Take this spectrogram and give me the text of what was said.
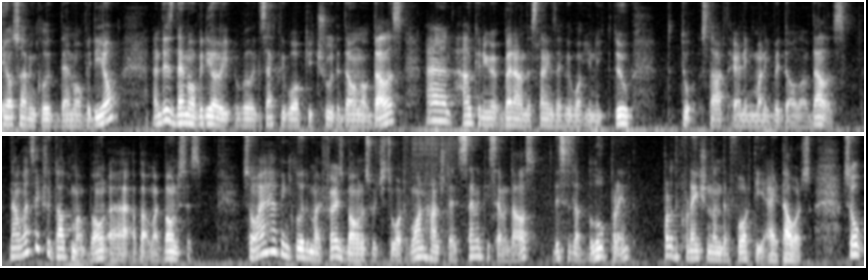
I also have included demo video and this demo video will exactly walk you through the download dollars and how can you better understand exactly what you need to do to start earning money with download dollars. Now let's actually talk about, bon uh, about my bonuses so I have included my first bonus, which is worth $177. This is a blueprint product creation under 48 hours. So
